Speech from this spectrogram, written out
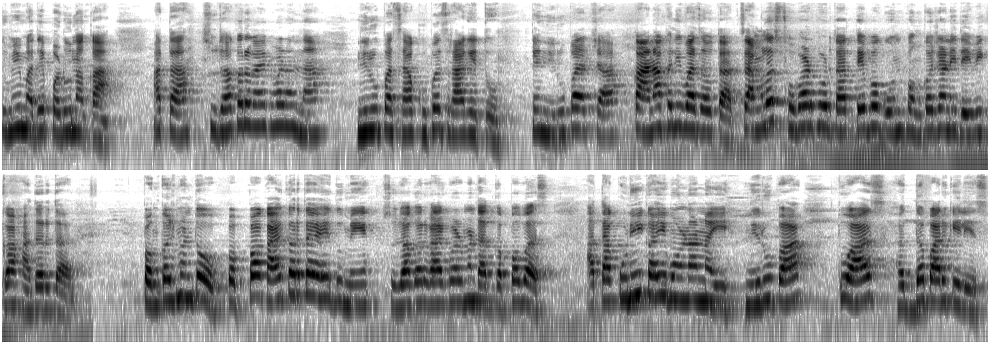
तुम्ही मध्ये पडू नका. आता सुधाकर गायकवाडांना निरूपाचा खूपच राग येतो. ते निरूपाच्या कानाखाली वाजवतात. चांगलंच थोबाड फोडतात ते बघून पंकज आणि देविका हादरतात. पंकज म्हणतो पप्पा काय करताय हे तुम्ही? सुधाकर गायकवाड म्हणतात गप्प बस. आता कुणीही काही बोलणार नाही. निरूपा तू आज हद्द पार केलीस.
